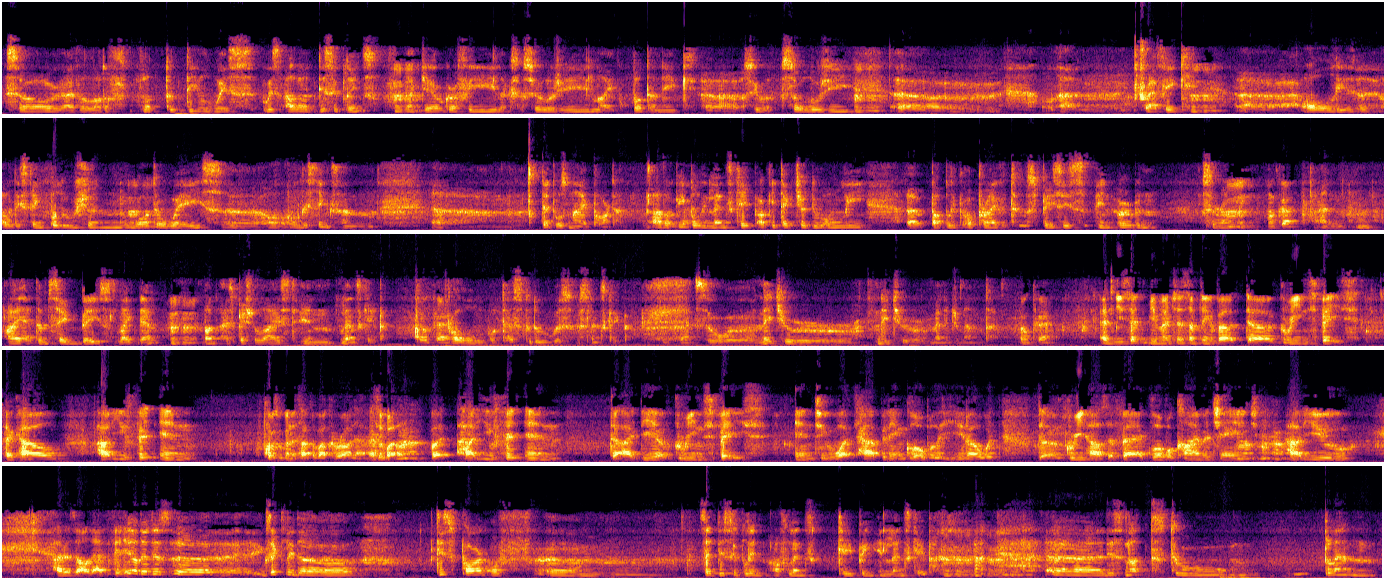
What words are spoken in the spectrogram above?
So I have a lot of lot to deal with with other disciplines like geography, like sociology, like botanic, uh, zo- zoology, uh, um, traffic, uh, all these uh, all these things, pollution, waterways, uh, all, all these things, and uh, that was my part. Other Okay. people in landscape architecture do only uh, public or private spaces in urban surrounding. Mm, okay. And I had the same base like them, Mhm. but I specialized in landscape. Okay. All what has to do with, with landscape. Okay. So uh, nature, nature management. Okay. And you said you mentioned something about uh, green space. Like how how do you fit in? Course, we're going to talk about Corona as well. Mhm. But how do you fit in the idea of green space into what's happening globally? You know, with the greenhouse effect, global climate change. Mhm. How do you? How does all that fit in? Yeah, that is uh, exactly the this part of um, the discipline of landscaping in landscape. uh, it is not to plan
